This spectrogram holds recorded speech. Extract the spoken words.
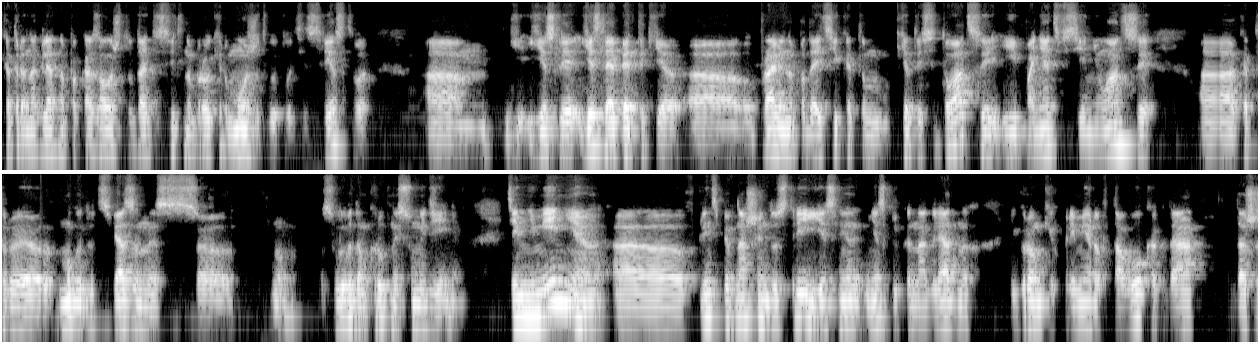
которая наглядно показала, что да, действительно брокер может выплатить средства, если, если опять-таки э, правильно подойти к, этому, к этой ситуации и понять все нюансы, э, которые могут быть связаны с, ну, с выводом крупной суммы денег. Тем не менее, а, в принципе, в нашей индустрии есть несколько наглядных и громких примеров того, когда даже,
